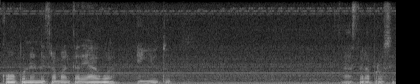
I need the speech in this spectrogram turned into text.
cómo poner nuestra marca de agua en YouTube. Hasta la próxima.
